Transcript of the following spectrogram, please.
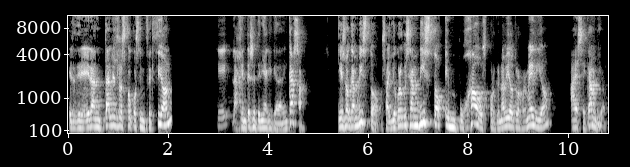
es decir, eran tales los focos de infección que la gente se tenía que quedar en casa. ¿Qué es lo que han visto? O sea, yo creo que se han visto empujados, porque no había otro remedio, a ese cambio.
